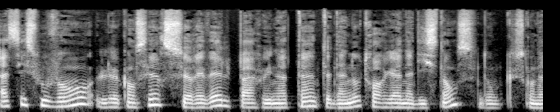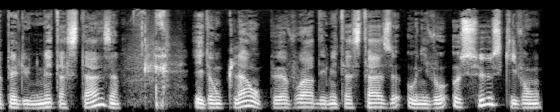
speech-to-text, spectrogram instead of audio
assez souvent, le cancer se révèle par une atteinte d'un autre organe à distance, donc ce qu'on appelle une métastase. Et donc là, on peut avoir des métastases au niveau osseux qui vont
